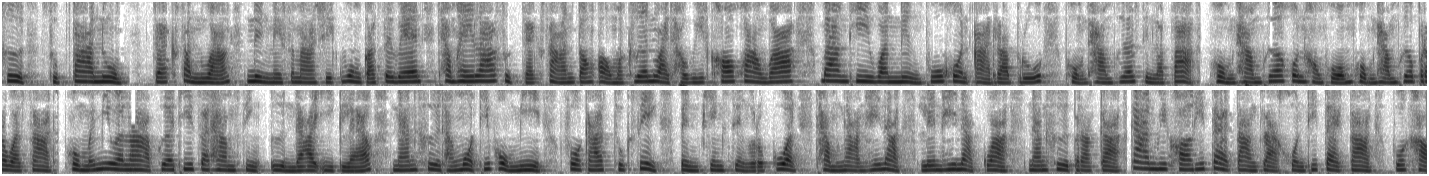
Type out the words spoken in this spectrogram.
คือซุปตาหนุ่ม จ็คสันหวังหนึ่งในสมาชิกวงก็เซเว่นทำให้ล่าสุดแจ็คสันต้องออกมาเคลื่อนไหวทวีตข้อความว่า บางทีวันหนึ่งผู้คนอาจรับรู้ ผมทำเพื่อศิลปะ ผมทำเพื่อคนของผม ผมทำเพื่อประวัติศาสตร์ ผมไม่มีเวลาเพื่อที่จะทำสิ่งอื่นได้อีกแล้ว นั่นคือทั้งหมดที่ผมมีโฟกัสทุกสิ่ง เป็นเพียงเสียงรบกวนทำงานให้หนักเล่นให้หนักกว่า นั่นคือตรากะการวิเคราะห์ที่แตกต่างจากคนที่แตกต่าง พวกเขา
